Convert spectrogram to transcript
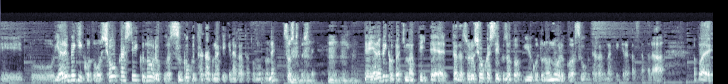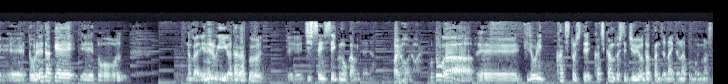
えっ、ー、と、やるべきことを消化していく能力がすごく高くなきゃいけなかったと思うのね、組織として。で、やるべきことは決まっていて、ただそれを消化していくぞということの能力はすごく高くなきゃいけなかったから、やっぱり、えー、どれだけ、えっ、ー、と、なんかエネルギーが高く、えー、実践していくのかみたいな。はいはいはい。ことが、えー、非常に価値として、価値観として重要だったんじゃないかなと思います。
